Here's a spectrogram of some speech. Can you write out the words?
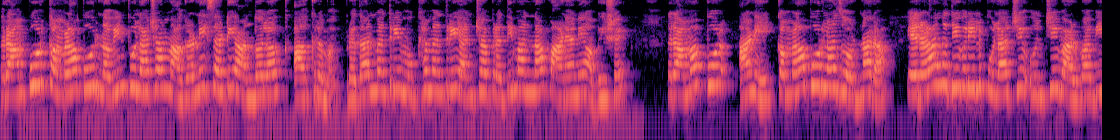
रामपूर कमळापूर नवीन पुलाच्या मागणीसाठी आंदोलक आक्रमक प्रधानमंत्री मुख्यमंत्री यांच्या प्रतिमांना पाण्याने अभिषेक रामापूर आणि कमळापूरला जोडणारा एरळा नदीवरील पुलाची उंची वाढवावी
